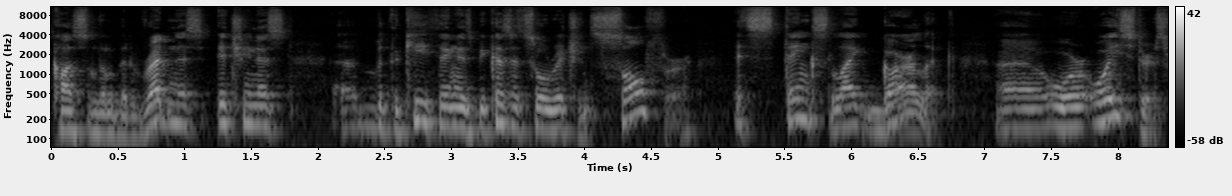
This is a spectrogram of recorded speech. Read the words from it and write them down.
causes a little bit of redness, itchiness, uh, but the key thing is because it's so rich in sulfur, it stinks like garlic uh, or oysters.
